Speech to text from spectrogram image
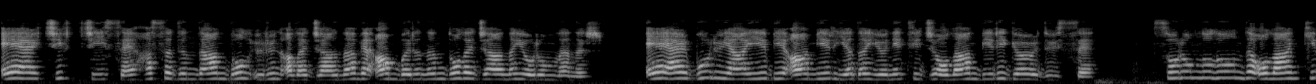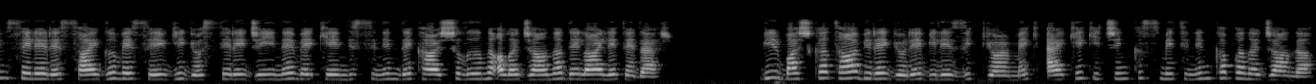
eğer çiftçi ise hasadından bol ürün alacağına ve ambarının dolacağına yorumlanır. Eğer bu rüyayı bir amir ya da yönetici olan biri gördüyse, sorumluluğunda olan kimselere saygı ve sevgi göstereceğine ve kendisinin de karşılığını alacağına delalet eder. Bir başka tabire göre bilezik görmek, erkek için kısmetinin kapanacağına,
